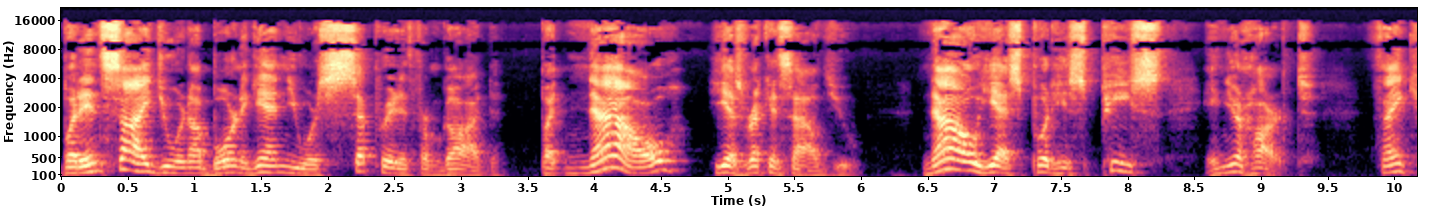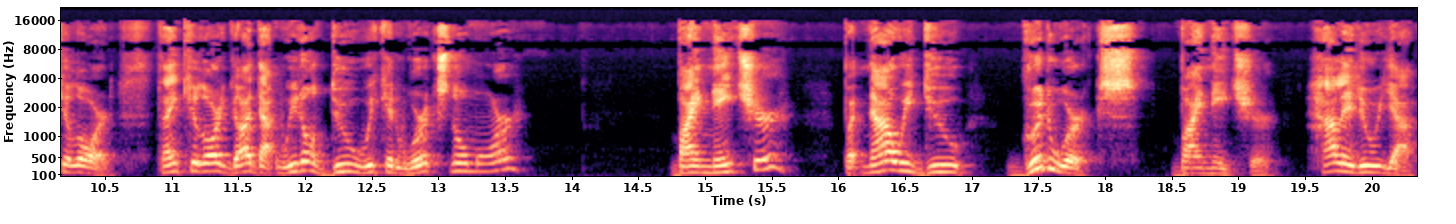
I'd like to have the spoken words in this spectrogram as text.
but inside you were not born again. You were separated from God. But now he has reconciled you. Now he has put his peace in your heart. Thank you, Lord. Thank you, Lord God, that we don't do wicked works no more by nature, but now we do good works by nature. Hallelujah.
